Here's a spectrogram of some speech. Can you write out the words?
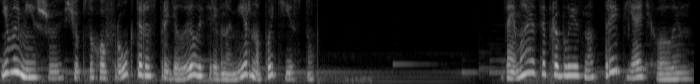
І вимішую, щоб сухофрукти розподілились рівномірно по тісту. Займає це приблизно 3-5 хвилин.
